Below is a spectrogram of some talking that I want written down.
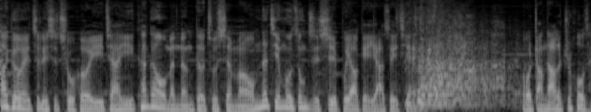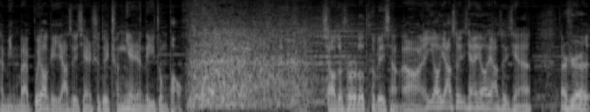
嗨，各位，这里是楚河一加一，看看我们能得出什么。我们的节目宗旨是不要给压岁钱。我长大了之后才明白，不要给压岁钱是对成年人的一种保护。小的时候都特别想啊，要压岁钱，要压岁钱。但是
